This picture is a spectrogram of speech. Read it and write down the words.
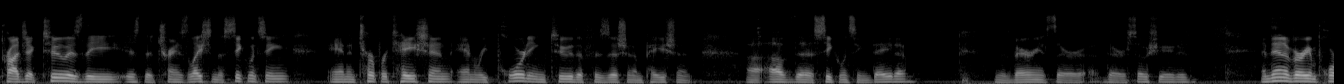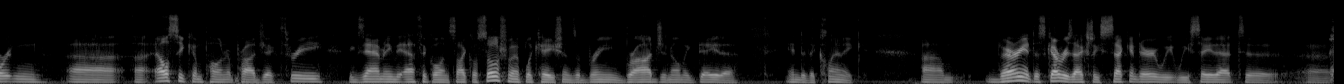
project two is the is the translation, the sequencing and interpretation and reporting to the physician and patient uh, of the sequencing data and the variants that are, are associated. And then a very important uh, ELSI component, project three, examining the ethical and psychosocial implications of bringing broad genomic data into the clinic. Um, variant discovery is actually secondary. We, we say that to, uh,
